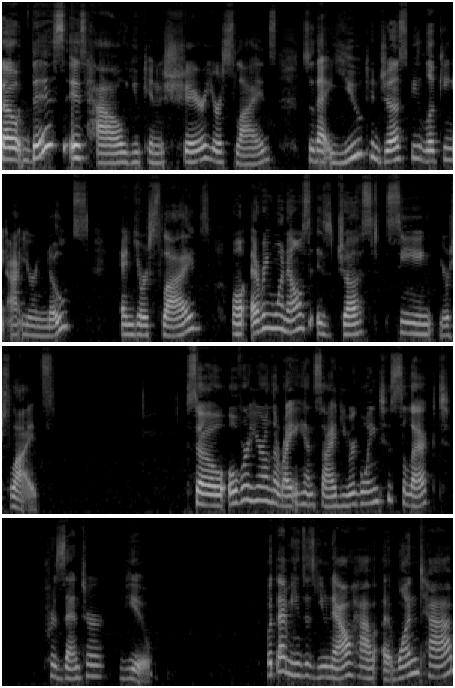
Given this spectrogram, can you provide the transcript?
So this is how you can share your slides so that you can just be looking at your notes and your slides while everyone else is just seeing your slides. So over here on the right hand side, you are going to select presenter view. What that means is you now have a one tab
